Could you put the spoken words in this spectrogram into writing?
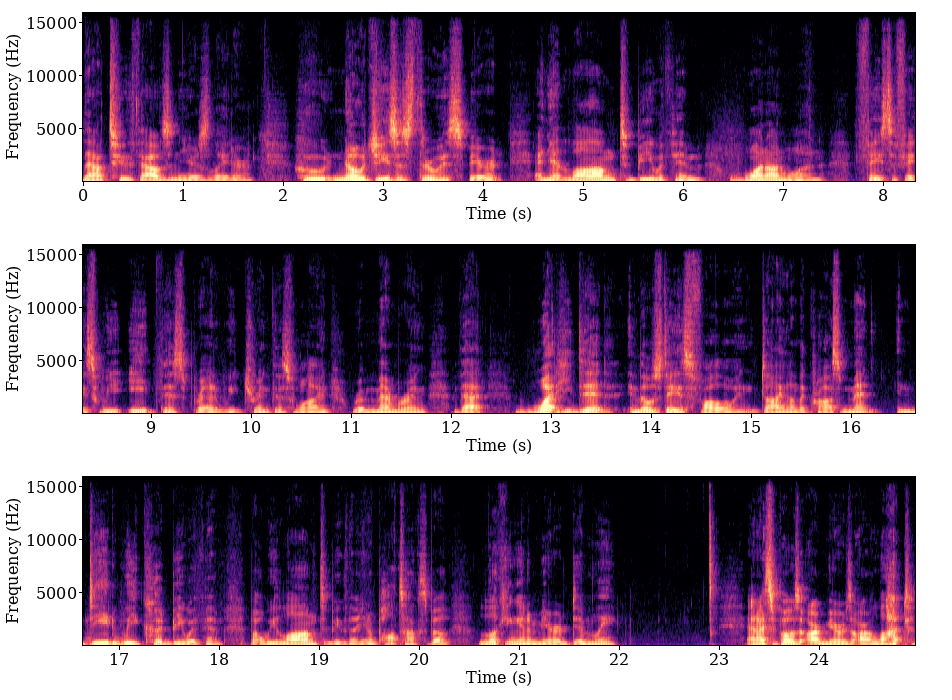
now 2,000 years later, who know Jesus through his Spirit and yet long to be with him one on one, face to face, we eat this bread, we drink this wine, remembering that what he did in those days following, dying on the cross, meant indeed we could be with him, but we long to be with him. You know, Paul talks about looking in a mirror dimly. And I suppose our mirrors are a lot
